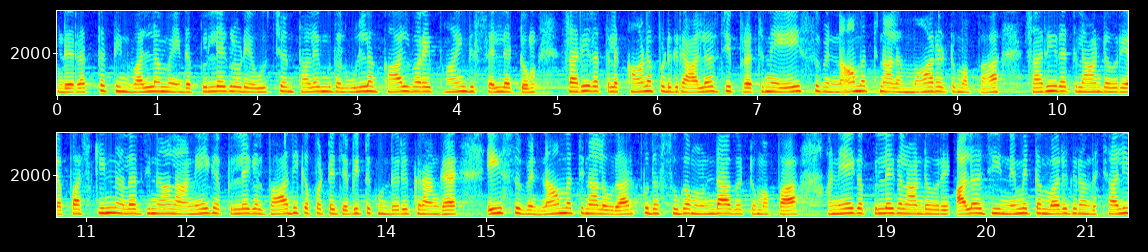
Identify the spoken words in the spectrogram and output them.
உடைய ரத்தத்தின் வல்லமை இந்த பிள்ளைகளுடைய உச்சம் தலை முதல் உள்ளம் கால் வரை பாய்ந்து செல்லட்டும். சரீரத்தில் காணப்படுகிற அலர்ஜி பிரச்சனை இயேசுவின் நாமத்தினால் மாறட்டும் அப்பா. சரீரத்தில் ஆண்டவரே அப்பா ஸ்கின் அலர்ஜினால் அநேக பிள்ளைகள் பாதிக்கப்பட்டு ஜபித்து கொண்டு இருக்கிறாங்க இயேசுவின் நாமத்தினால் ஒரு அற்புத சுகம் உண்டாகட்டும் அப்பா. அநேக பிள்ளைகள் ஆண்டவரே அலர்ஜி நிமித்தம் வருகிற அந்த சளி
